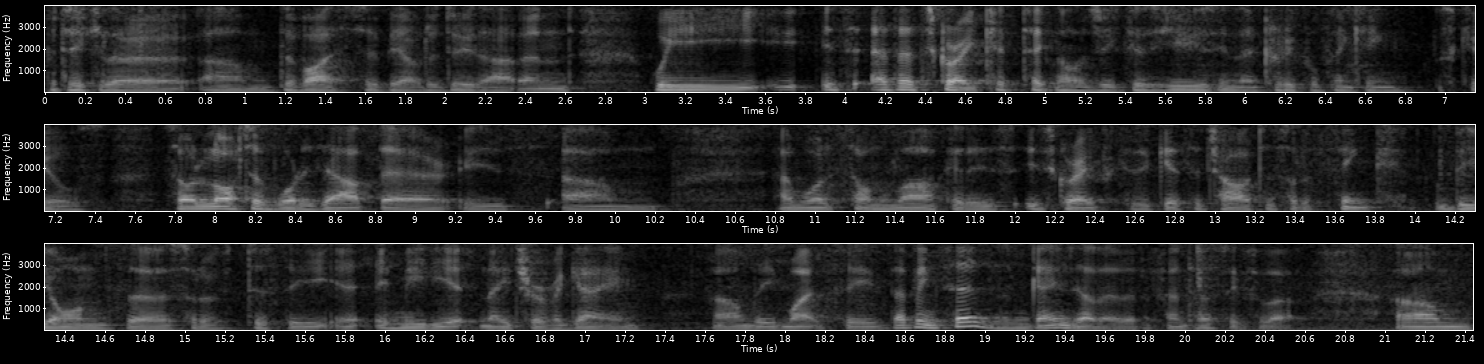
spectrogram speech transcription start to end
particular um, device to be able to do that. And we, it's, that's great technology because you're using their critical thinking skills. So a lot of what is out there is, and what's on the market is, is great because it gets a child to sort of think beyond the sort of just the immediate nature of a game um, that you might see. That being said, there's some games out there that are fantastic for that. Um,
